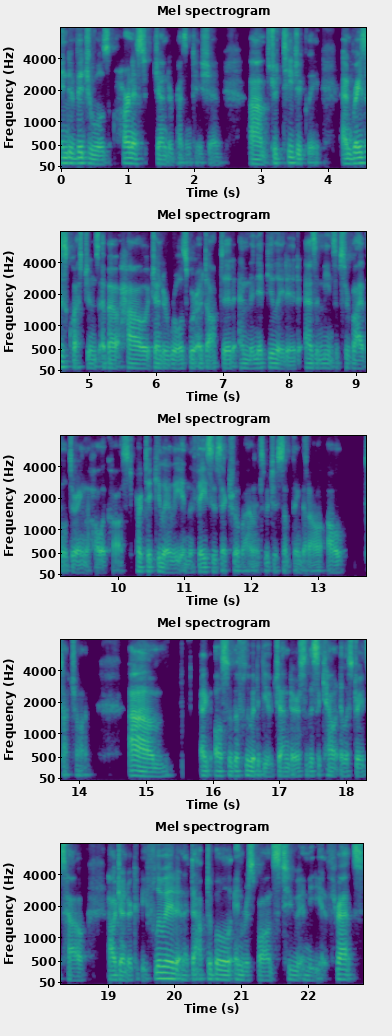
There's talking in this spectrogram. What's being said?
individuals harness gender presentation um, strategically and raises questions about how gender roles were adopted and manipulated as a means of survival during the Holocaust, particularly in the face of sexual violence, which is something that I'll, I'll touch on. Um, also the fluidity of gender. So this account illustrates how, how gender could be fluid and adaptable in response to immediate threats.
